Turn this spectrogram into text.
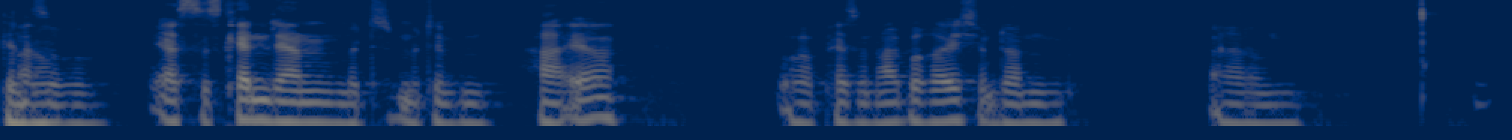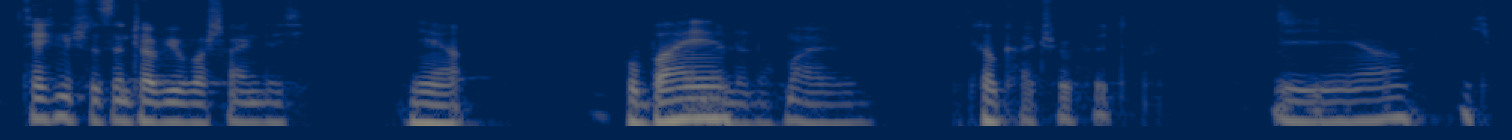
Genau. Also erstes Kennenlernen mit, mit dem HR oder Personalbereich und dann ähm, technisches Interview wahrscheinlich. Ja. Wobei. Am Ende nochmal ich glaube. Culture Fit. Ja, ich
